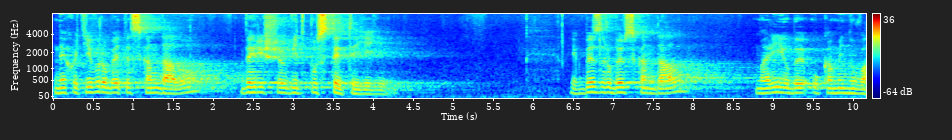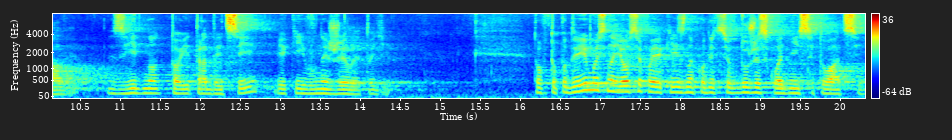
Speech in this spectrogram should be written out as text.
Не хотів робити скандалу, вирішив відпустити її. Якби зробив скандал, Марію би укамінували згідно тої традиції, в якій вони жили тоді. Тобто подивімось на Йосипа, який знаходиться в дуже складній ситуації.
